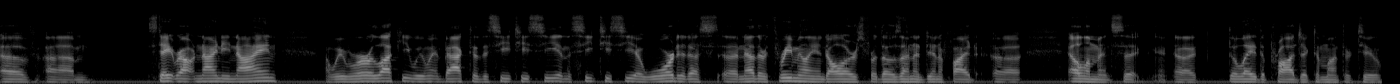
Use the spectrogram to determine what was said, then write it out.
of um, State Route 99. Uh, we were lucky. We went back to the CTC, and the CTC awarded us another $3 million for those unidentified uh, elements that uh, delayed the project a month or two.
